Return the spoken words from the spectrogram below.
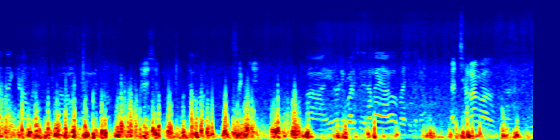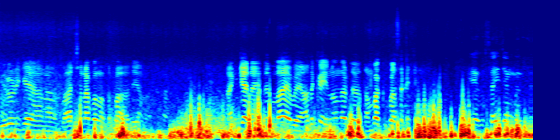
ರಿಸಲ್ಟ್ ಅಂತ ನಮಸ್ತೆ. ನಿಮ್ಮ ಹೆಸರು? ಸಕ್ಕಿ. ಈರುಳ್ಳಿ ಬಳಸಿದ್ರಲ್ಲ ಯಾವ್ಯಾವ ಬಳಸಿದ್ರಿ? ಚೆನ್ನಾಗಿ ಈರುಳ್ಳಿಗೆ ಭಾಳ ಚೆನ್ನಾಗಿ ಬಂದತ್ತಪ್ಪ ಅದೇನು ಹಂಗೇನ ಇದೆಲ್ಲ. ಅದಕ್ಕೆ ಇನ್ನೊಂದು ತಂಬಾಕು ಬೆಳ್ಸಕತ್ತಿ ಸೈಜ್ ಹೆಂಗೆ ಬಂತು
